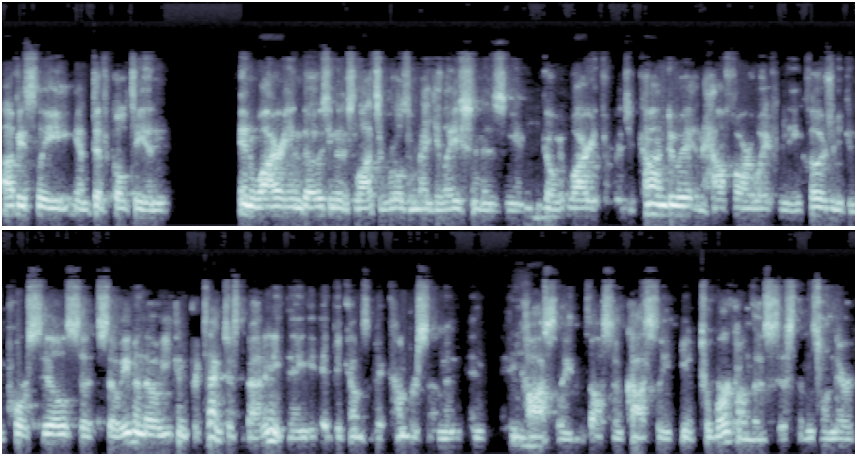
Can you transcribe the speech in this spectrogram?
obviously, you know, difficulty in in wiring those. You know, there's lots of rules and regulation as you mm-hmm. go wiring through rigid conduit and how far away from the enclosure you can pour seals. So so even though you can protect just about anything, it becomes a bit cumbersome and, and, and mm-hmm. costly. It's also costly you know, to work on those systems when they're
